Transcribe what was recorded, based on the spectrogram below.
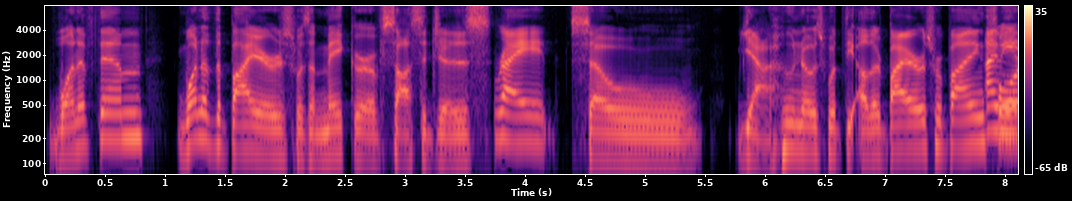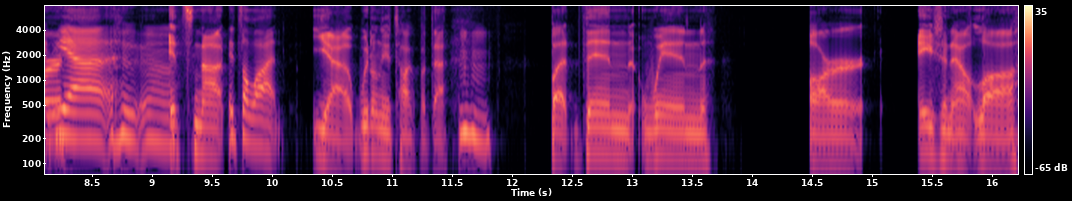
one of them, one of the buyers was a maker of sausages. Right. So yeah, who knows what the other buyers were buying I for? mean, yeah. Who, uh, it's not. it's a lot. Yeah, we don't need to talk about that. Mhm. But then when our Asian outlaw,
